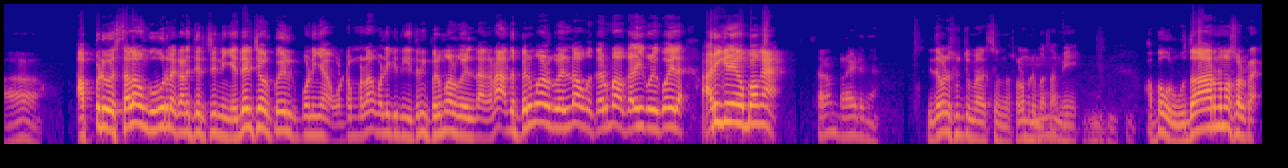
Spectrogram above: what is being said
ஆ. அப்படி ஒரு ஸ்தலம் உங்க ஊர்ல கிடைச்சிருச்சு நீங்க எதிர்த்து ஒரு கோயிலுக்கு போனீங்க ஒட்டமெல்லாம் வலிக்குது இத்தனைக்கு பெருமாள் கோயில் தாங்கன்னா அந்த பெருமாள் கோயில் தான் உங்க கருமா கலிகோடி கோயில் அடிக்கிறீங்க போங்க. சரண்டர் ஆயிடுங்க இதை விட சுற்றி மறைச்சுங்க சொல்ல முடியுமா சாமி. அப்போ ஒரு உதாரணமா சொல்றேன்.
